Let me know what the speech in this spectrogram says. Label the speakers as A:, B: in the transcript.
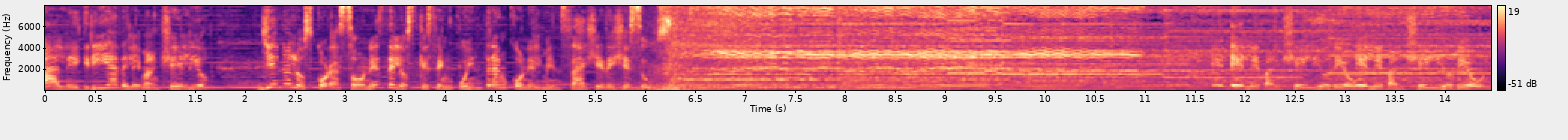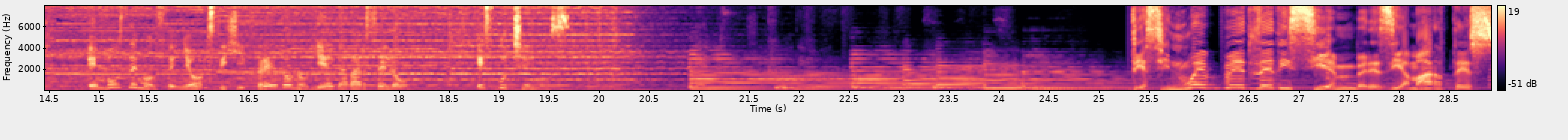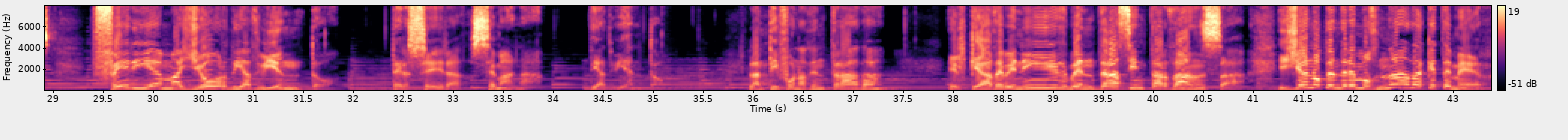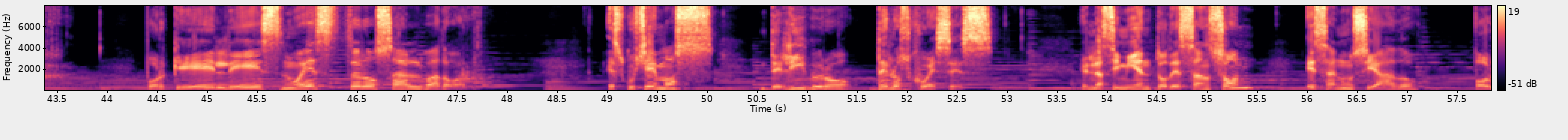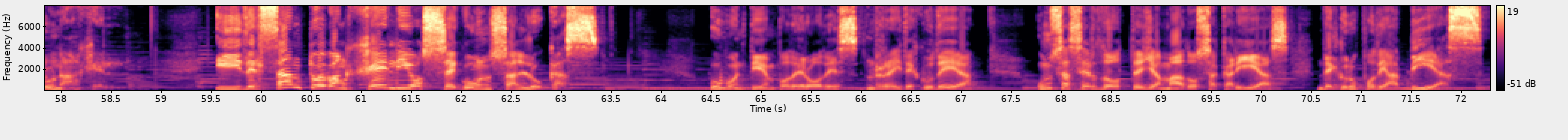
A: La alegría del Evangelio llena los corazones de los que se encuentran con el mensaje de Jesús. El Evangelio de hoy. El Evangelio de hoy. En voz de Monseñor Sigifredo Noriega Barceló. Escuchemos.
B: 19 de diciembre, día martes, Feria Mayor de Adviento, tercera semana de Adviento. La antífona de entrada, el que ha de venir vendrá sin tardanza y ya no tendremos nada que temer, porque Él es nuestro Salvador. Escuchemos del libro de los jueces el nacimiento de Sansón es anunciado por un ángel. Y del Santo Evangelio según San Lucas. Hubo en tiempo de Herodes, rey de Judea, un sacerdote llamado Zacarías del grupo de Abías,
